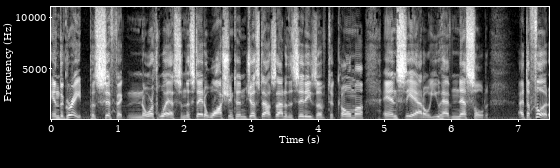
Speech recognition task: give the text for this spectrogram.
in the great Pacific Northwest in the state of Washington, just outside of the cities of Tacoma and Seattle. You have nestled at the foot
